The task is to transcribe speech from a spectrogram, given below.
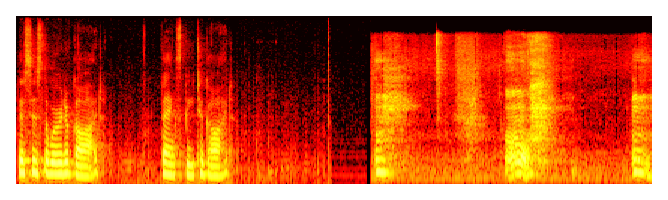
This is the word of God. Thanks be to God. Oh. Mm.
